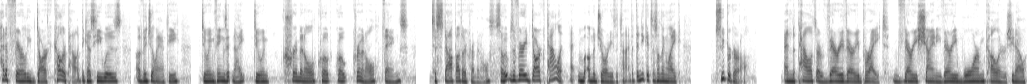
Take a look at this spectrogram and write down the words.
had a fairly dark color palette because he was a vigilante doing things at night, doing criminal quote quote criminal things to stop other criminals. So it was a very dark palette at a majority of the time. But then you get to something like Supergirl, and the palettes are very, very bright, very shiny, very warm colors, you know.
